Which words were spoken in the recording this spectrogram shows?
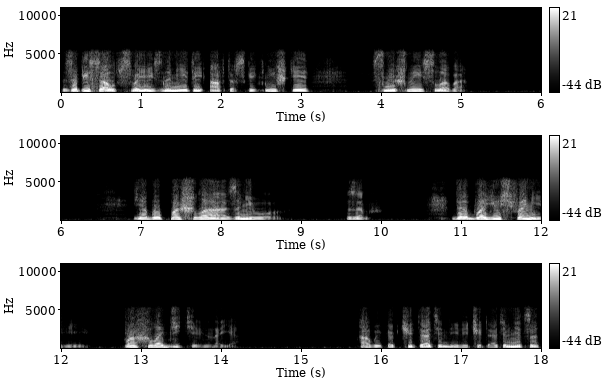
записал в своей знаменитой авторской книжке смешные слова. «Я бы пошла за него замуж. Да боюсь фамилии, прохладительная. А вы, как читатель или читательница,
